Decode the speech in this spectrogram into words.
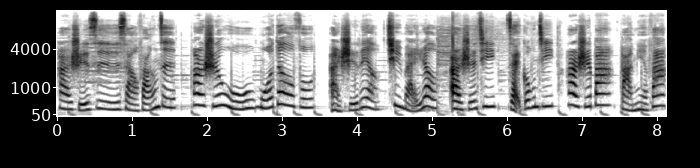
二十四扫房子，二十五磨豆腐，二十六去买肉，二十七宰公鸡，二十八把面发，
